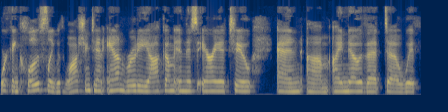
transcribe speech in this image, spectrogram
working closely with Washington and Rudy Yakym in this area too. And um, I know that uh, with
